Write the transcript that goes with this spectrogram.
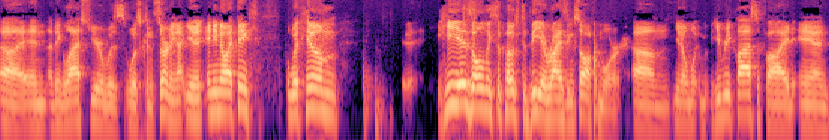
Uh, and I think last year was was concerning. I, and you know, I think with him, he is only supposed to be a rising sophomore. Um, you know, he reclassified and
